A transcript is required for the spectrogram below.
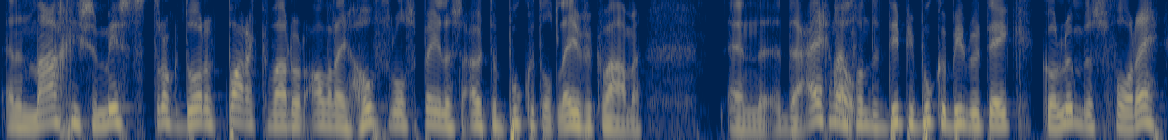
En een magische mist trok door het park, waardoor allerlei hoofdrolspelers uit de boeken tot leven kwamen. En eh, de eigenaar Oh. van de Dippy Boekenbibliotheek, Columbus Forêt,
